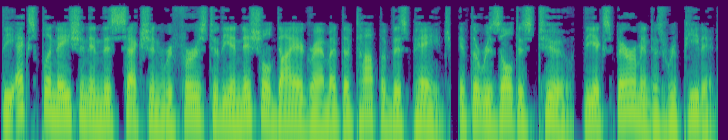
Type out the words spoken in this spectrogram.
The explanation in this section refers to the initial diagram at the top of this page. If the result is 2, the experiment is repeated.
